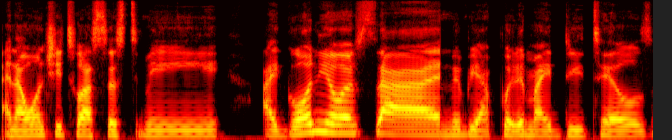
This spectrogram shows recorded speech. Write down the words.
and I want you to assist me. I go on your website. Maybe I put in my details.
